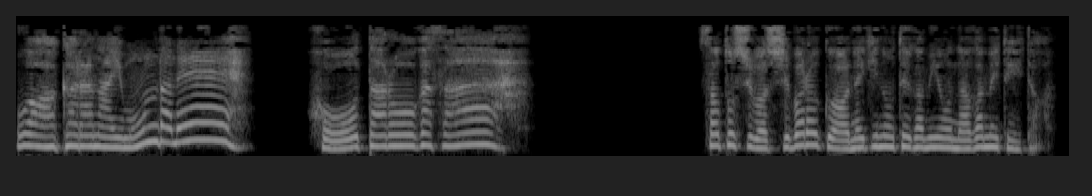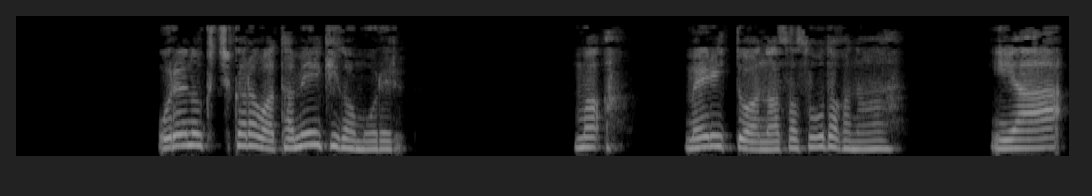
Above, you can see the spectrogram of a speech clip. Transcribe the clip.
わからないもんだね。宝太郎がさ。サトシはしばらく姉貴の手紙を眺めていた。俺の口からはため息が漏れる。ま、メリットはなさそうだがな。いや、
